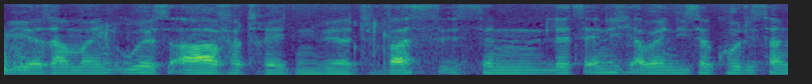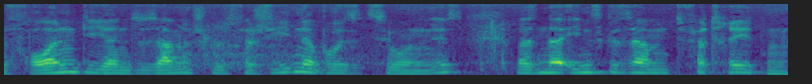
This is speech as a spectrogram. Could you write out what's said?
wie er sagen wir in den USA vertreten wird. Was ist denn letztendlich aber in dieser Kurdistan-Front, die ja ein Zusammenschluss verschiedener Positionen ist, was ist da insgesamt vertreten?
